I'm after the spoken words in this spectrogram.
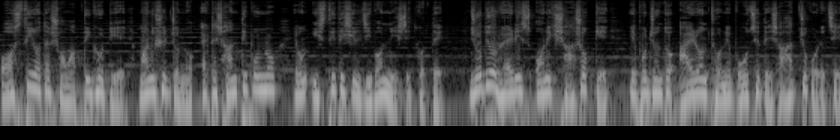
অস্থিরতার সমাপ্তি ঘটিয়ে মানুষের জন্য একটা শান্তিপূর্ণ এবং স্থিতিশীল জীবন নিশ্চিত করতে। যদিও ভ্যারিস অনেক শাসককে এ পর্যন্ত আয়রন থ্রোনে পৌঁছেতে সাহায্য করেছে।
